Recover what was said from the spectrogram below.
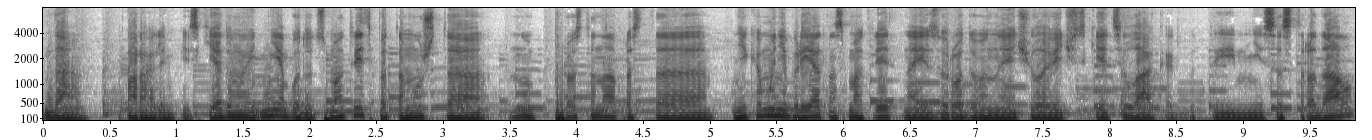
да, паралимпийские. Я думаю, не будут смотреть, потому что, ну, просто-напросто никому неприятно смотреть на изуродованные человеческие тела, как бы ты им не сострадал.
